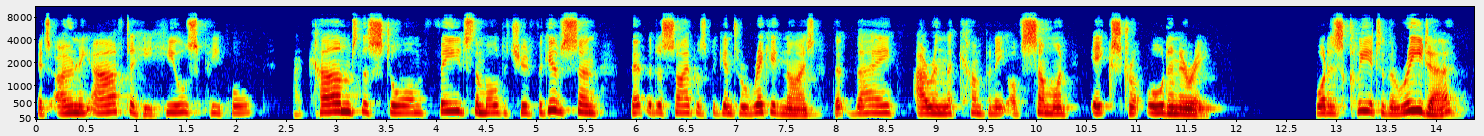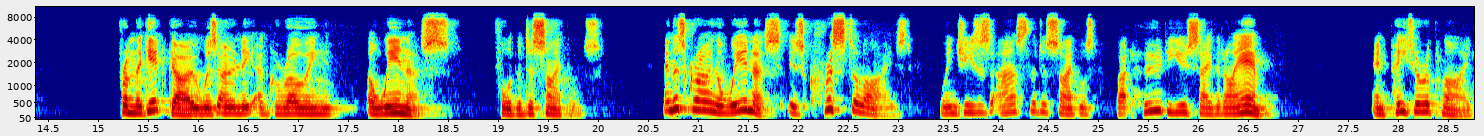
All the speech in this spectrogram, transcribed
It's only after he heals people, uh, calms the storm, feeds the multitude, forgives sin, that the disciples begin to recognize that they are in the company of someone extraordinary. What is clear to the reader from the get go was only a growing awareness for the disciples. And this growing awareness is crystallized when Jesus asked the disciples, But who do you say that I am? And Peter replied,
